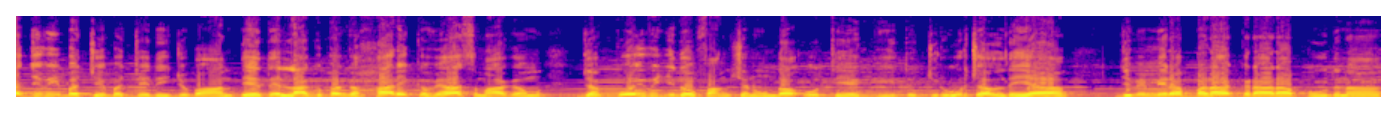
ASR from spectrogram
ਅੱਜ ਵੀ ਬੱਚੇ ਬੱਚੇ ਦੀ ਜ਼ੁਬਾਨ ਤੇ ਤੇ ਲਗਭਗ ਹਰ ਇੱਕ ਵਿਆਹ ਸਮਾਗਮ ਜਾਂ ਕੋਈ ਵੀ ਜਦੋਂ ਫੰਕਸ਼ਨ ਹੁੰਦਾ, ਉੱਥੇ ਇਹ ਗੀਤ ਜ਼ਰੂਰ ਚੱਲਦੇ ਆ। ਜਿਵੇਂ ਮੇਰਾ ਬੜਾ ਕਰਾਰਾ ਪੂਦਨਾ,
